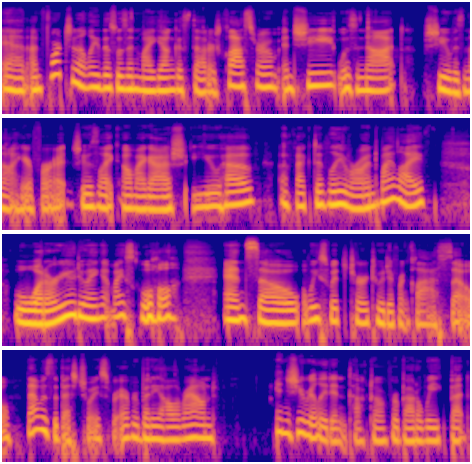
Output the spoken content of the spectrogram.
And unfortunately, this was in my youngest daughter's classroom, and she was not, she was not here for it. She was like, Oh my gosh, you have effectively ruined my life. What are you doing at my school? And so we switched her to a different class. So that was the best choice for everybody all around. And she really didn't talk to him for about a week, but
